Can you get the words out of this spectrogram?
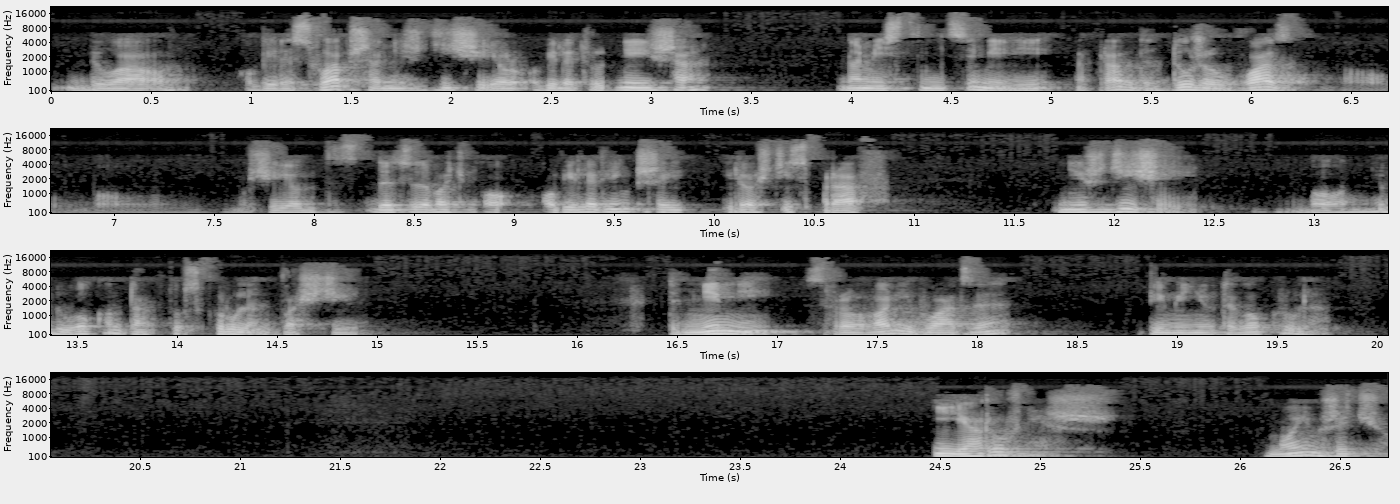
była o wiele słabsza niż dzisiaj, o wiele trudniejsza, namiestnicy mieli naprawdę dużą władzę, bo, bo musieli decydować o, o wiele większej ilości spraw niż dzisiaj, bo nie było kontaktu z królem właściwym. Tym niemniej sprawowali władzę w imieniu tego króla. I ja również w moim życiu,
